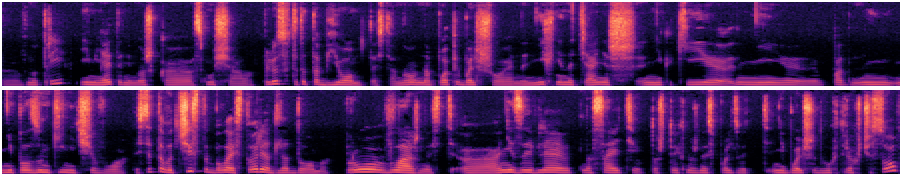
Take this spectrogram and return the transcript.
э, внутри внутри, и меня это немножко смущало. Плюс вот этот объем, то есть оно на попе большое, на них не натянешь никакие ни, под, ни ползунки, ничего. То есть это вот чисто была история для дома. Про влажность. Э, они заявляют на сайте то, что их нужно использовать не больше двух-трех часов.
